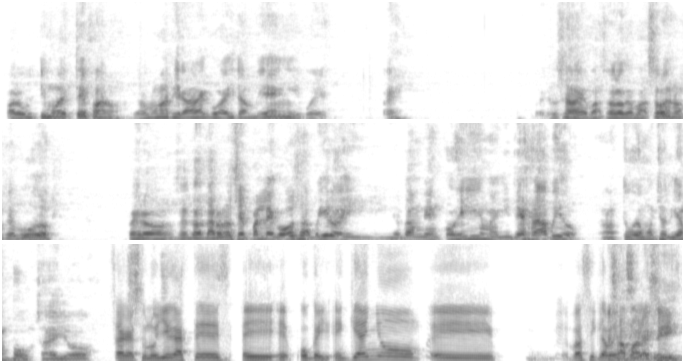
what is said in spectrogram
Para el último de Estefano. Y vamos a tirar algo ahí también. Y pues. Pues. Pues tú sabes, pasó lo que pasó y no se pudo. Pero se trataron de hacer un par de cosas, Piro, y yo también cogí y me quité rápido. No estuve mucho tiempo, o sea, yo... O sea, que tú no llegaste, eh, eh, ok, ¿en qué año eh, básicamente... Desaparecí.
